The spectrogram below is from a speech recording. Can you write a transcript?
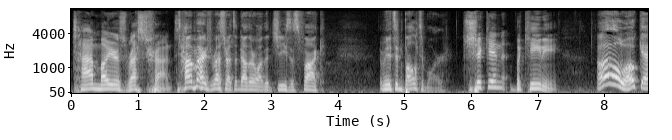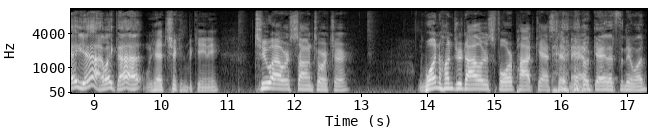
Tom Myers Restaurant. Tom Myers Restaurant's another one that Jesus fuck. I mean, it's in Baltimore. Chicken bikini. Oh, okay, yeah, I like that. We had chicken bikini. Two hour song torture. One hundred dollars for podcast hitman. okay, that's the new one.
